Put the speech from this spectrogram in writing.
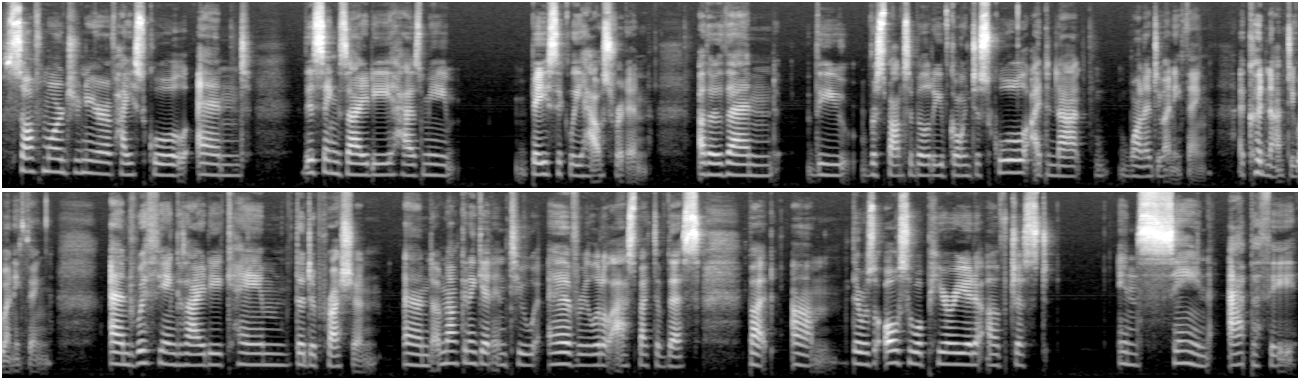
sophomore, junior of high school, and this anxiety has me basically house ridden. Other than the responsibility of going to school, I did not want to do anything. I could not do anything. And with the anxiety came the depression. And I'm not going to get into every little aspect of this, but um, there was also a period of just insane apathy.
